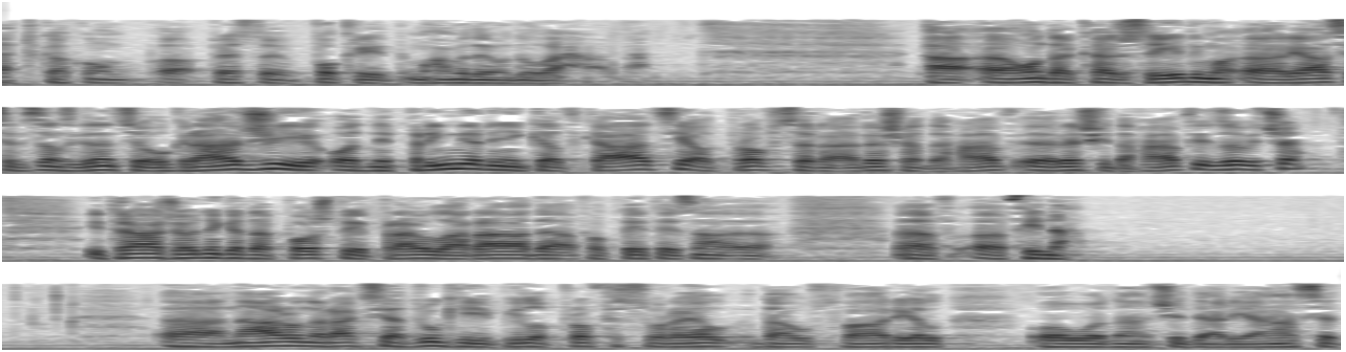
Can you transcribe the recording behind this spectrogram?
Eto kako on predstavio pokrit Muhammeda Wahaba. a, onda kaže slijedimo reakcija islamske granice ograđuje od neprimjernih kvalifikacija od profesora Rešada Haf, e, Rešida Hafizovića i traže od njega da poštuje pravila rada fakulteta islam, FINA. A, naravno reakcija drugi je bilo profesora jel, da u stvari jel, ovo znači da Rijaset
